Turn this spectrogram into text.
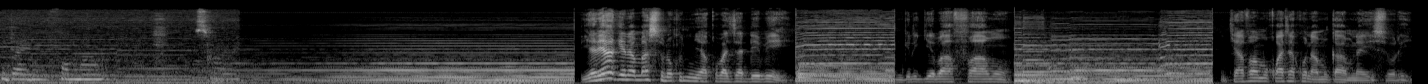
He died before mom. Sorry. yali agenda maaso n'okunyumya ku bazadde be engeri gye baafaamu kyava mukwatako namukaamu naye sori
